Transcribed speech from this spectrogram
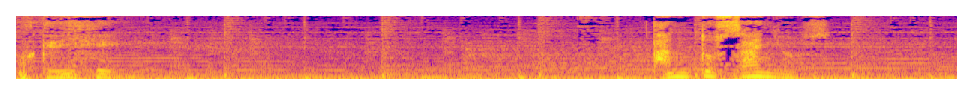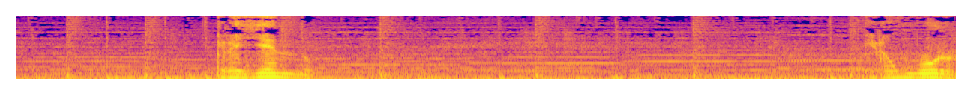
Porque dije, tantos años creyendo que era un burro.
